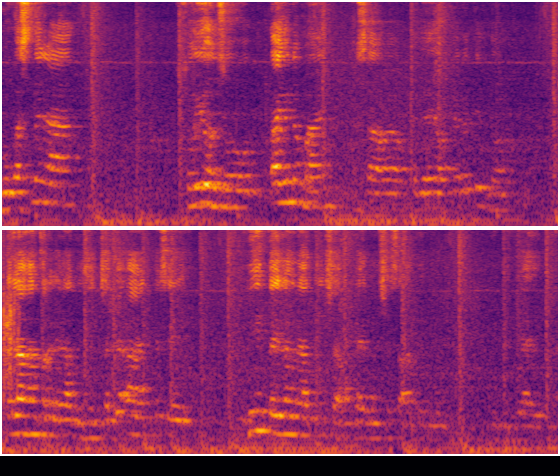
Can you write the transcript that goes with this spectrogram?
bukas na lang. So yun, so tayo naman, sa PDEA operative, no, kailangan talaga natin siyang tiyagaan kasi hinihintay lang natin siya kung kailan siya sa atin yung bibigay na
